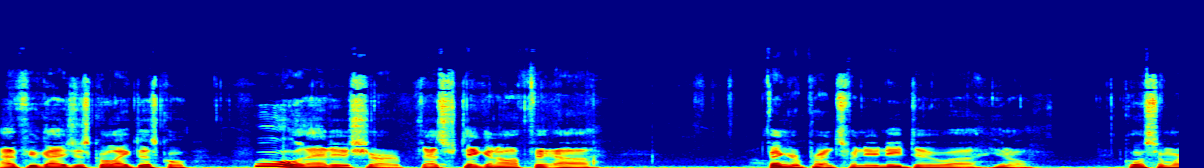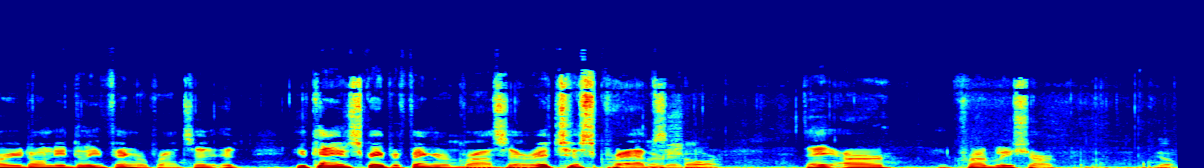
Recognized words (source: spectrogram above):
Yep. you guys just go like this, go, whoa, that is sharp. That's taking off uh, fingerprints when you need to, uh, you know, go somewhere you don't need to leave fingerprints. It, it you can't even scrape your finger across there. It just grabs They're it. short. They are incredibly sharp. Yep.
